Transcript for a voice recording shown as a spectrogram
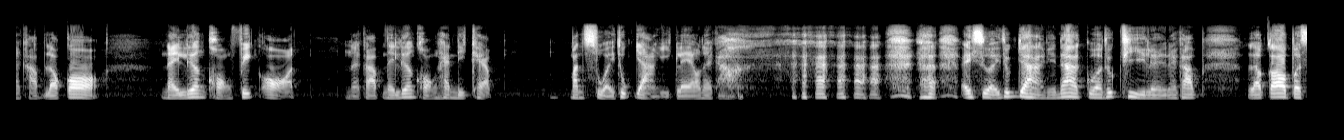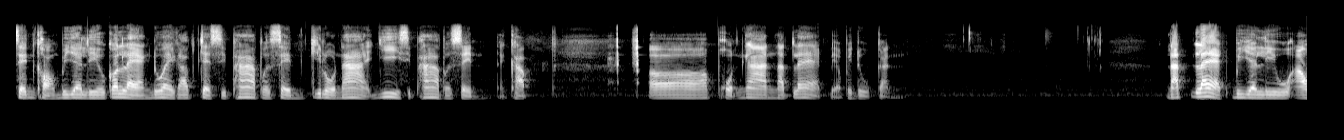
นะครับ แล้วก็ในเรื่องของฟิกออดนะครับ ในเรื่องของแฮนดิแคปมันสวยทุกอย่างอีกแล้วนะครับ ไอ้สวยทุกอย่างนี่น่ากลัวทุกทีเลยนะครับ แล้วก็เปอร์เซ็นต์ของบิยาริวก็แรงด้วยครับ 75%กิโลนา25%นะครับผลงานนัดแรกเดี๋ยวไปดูกัน นัดแรกบิยาริวเอา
